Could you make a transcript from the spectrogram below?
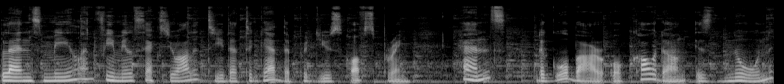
blends male and female sexuality that together produce offspring. Hence, the gobar or cow dung is known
